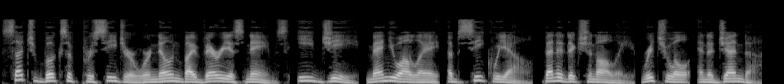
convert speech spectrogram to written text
Such books of procedure were known by various names, e.g., Manuale, obsequial, Benedictionale, Ritual, and Agenda.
